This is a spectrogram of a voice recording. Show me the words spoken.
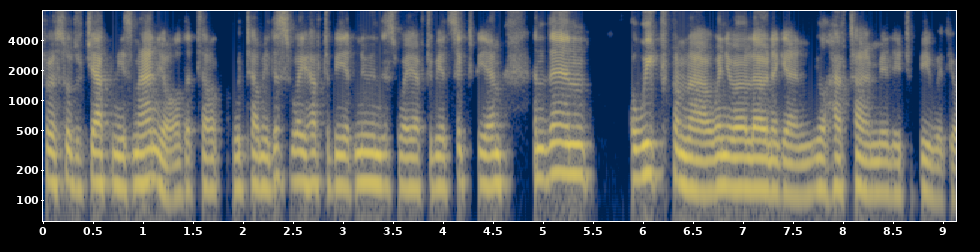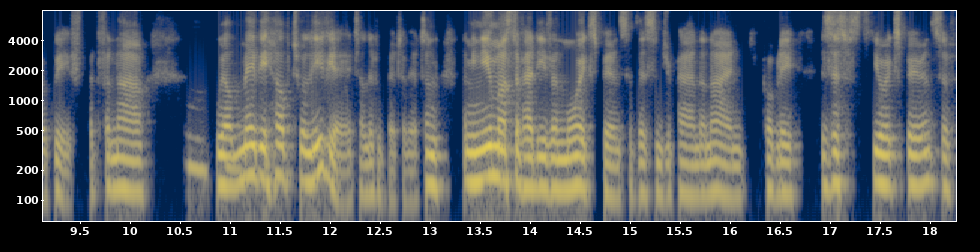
for a sort of Japanese manual that tell, would tell me this is where you have to be at noon, this way you have to be at 6 p.m. And then a week from now, when you're alone again, you'll have time really to be with your grief. But for now, mm. we'll maybe help to alleviate a little bit of it. And I mean, you must have had even more experience of this in Japan than I, and probably, is this your experience of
